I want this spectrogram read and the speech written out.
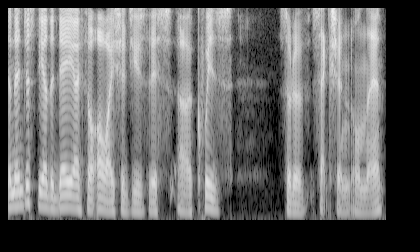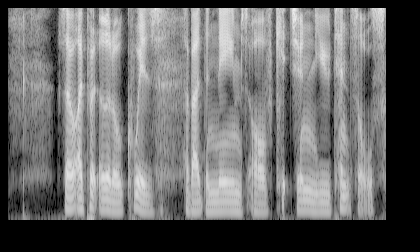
And then just the other day, I thought, oh, I should use this uh, quiz sort of section on there. So I put a little quiz about the names of kitchen utensils,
